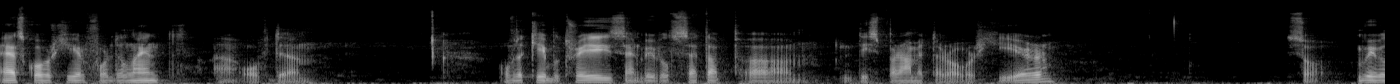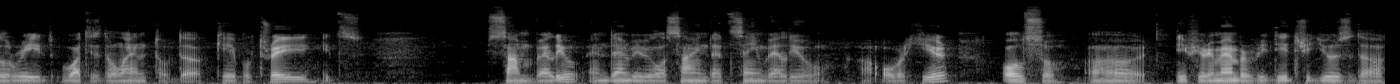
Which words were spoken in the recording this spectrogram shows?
ask over here for the length uh, of the of the cable trays and we will set up um, this parameter over here. So we will read what is the length of the cable tray it's some value and then we will assign that same value uh, over here. Also uh, if you remember we did reduce the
